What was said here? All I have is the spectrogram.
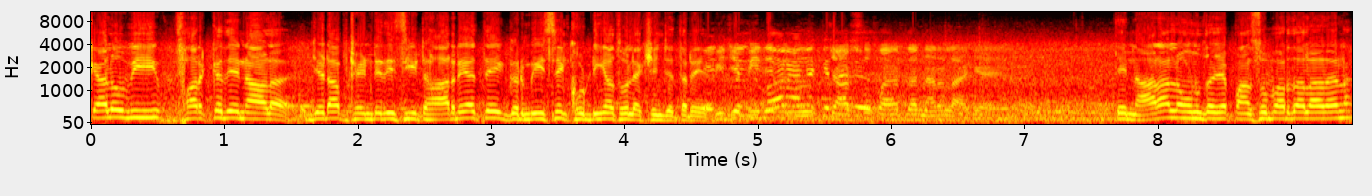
ਕਹਿ ਲਓ ਵੀ ਫ਼ਰਕ ਦੇ ਨਾਲ ਜਿਹੜਾ ਬਠਿੰਡੇ ਦੀ ਸੀਟ ਹਾਰ ਰਿਹਾ ਤੇ ਗੁਰਮੀਤ ਸਿੰਘ ਖੁੱਡੀਆਂ ਉੱਥੋਂ ਇਲੈਕਸ਼ਨ ਜਿੱਤ ਰਿਹਾ ਬੀਜੇਪੀ ਦੇ ਵੱਲੋਂ 400 ਪਾਰ ਦਾ ਨਾਰਾ ਲਾ ਗਿਆ ਹੈ। ਤੇ ਨਾਰਾ ਲਾਉਣ ਤਾਂ ਜੇ 500 ਵਾਰ ਦਾ ਲਾ ਲੈਣਾ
